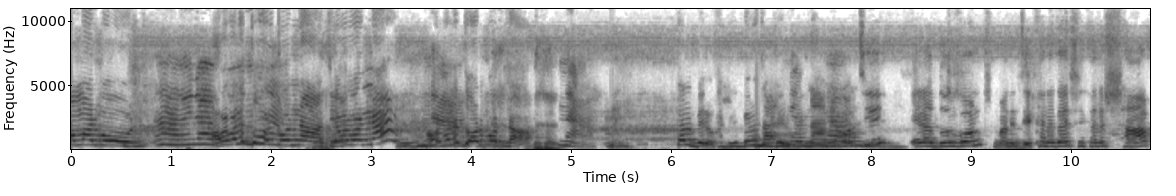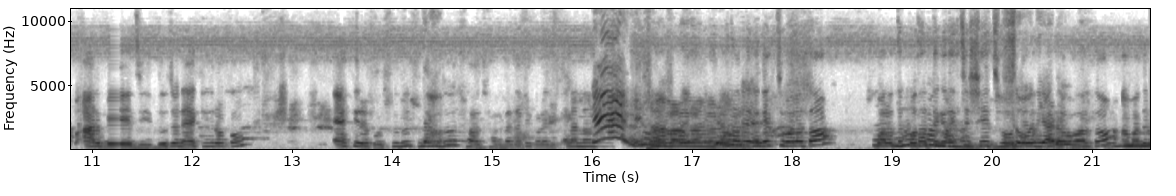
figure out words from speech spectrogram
আমার বোন। আমি না আবার বলে তোর বোন না তুই আমার বোন না? আবার বলে তোর বোন না। বেরো থেকে বেরো না আমি বলছি এরা দুই বোন মানে যেখানে যায় সেখানে সাপ আর বেজি দুজন একই রকম একই রকম। শুধু শুধু ঝগড়াঝাটি করে না না দেখছ বলো তো? বলো তো কোথা থেকে দেখছে? সে সৌদি সৌদি আরব। আরব বলতো আমাদের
